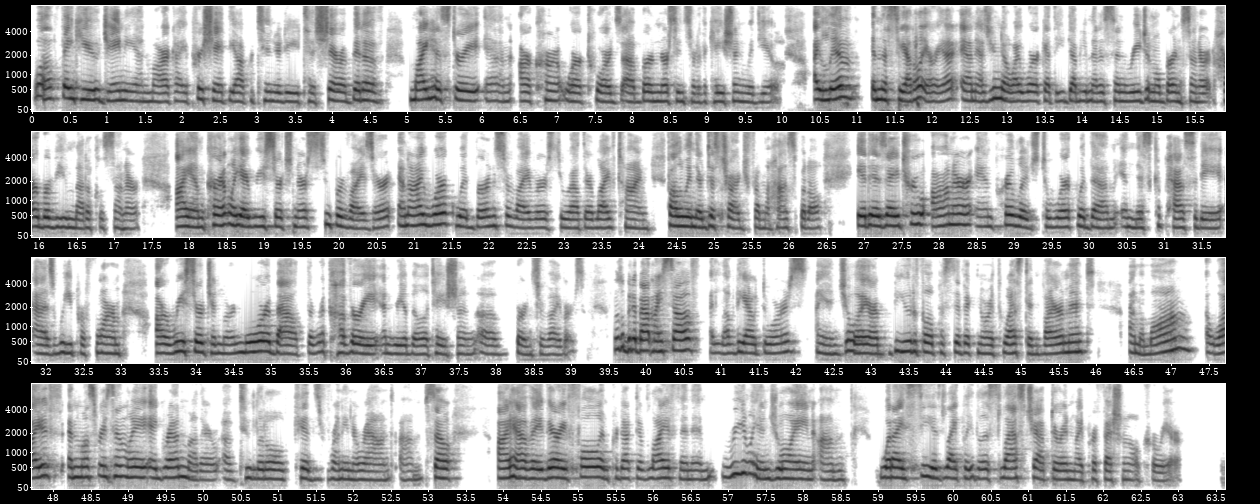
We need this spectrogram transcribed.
Well, thank you, Janie and Mark. I appreciate the opportunity to share a bit of my history and our current work towards uh, burn nursing certification with you. I live in the Seattle area, and as you know, I work at the UW Medicine Regional Burn Center at Harborview Medical Center. I am currently a research nurse supervisor, and I work with burn survivors throughout their lifetime following their discharge from the hospital. It is a true honor and privilege to work with them in this capacity as we perform our research and learn more about the recovery and rehabilitation of burn survivors. A little bit about myself I love the outdoors, I enjoy our beautiful Pacific Northwest environment. I'm a mom, a wife, and most recently a grandmother of two little kids running around. Um, so I have a very full and productive life and am really enjoying um, what I see is likely this last chapter in my professional career.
